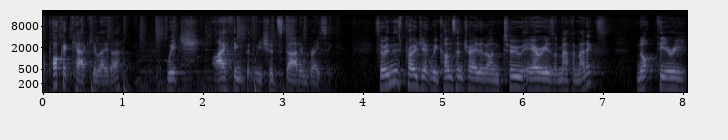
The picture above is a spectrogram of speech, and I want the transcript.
a pocket calculator, which I think that we should start embracing. So in this project, we concentrated on two areas of mathematics, knot theory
